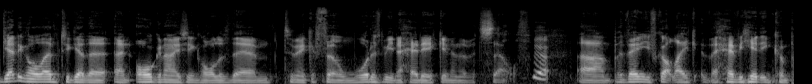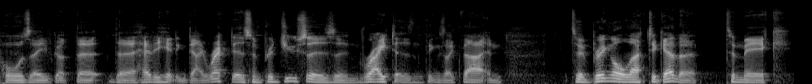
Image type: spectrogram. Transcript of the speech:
getting all them together and organizing all of them to make a film would have been a headache in and of itself. Yeah. Um, but then you've got like the heavy hitting composer, you've got the the heavy hitting directors and producers and writers and things like that, and to bring all that together to make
